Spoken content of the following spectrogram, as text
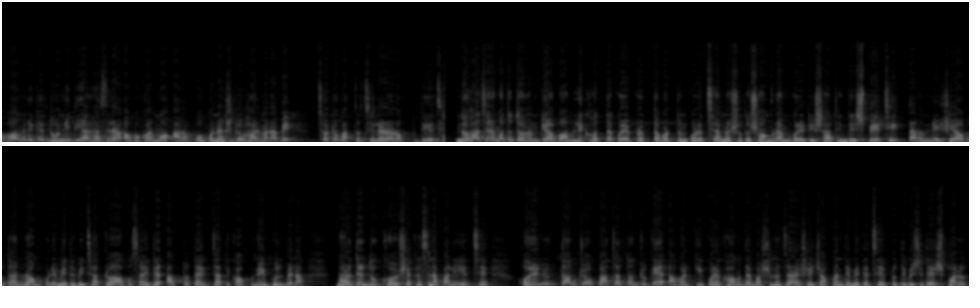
আওয়ামী লীগের দুর্নীতি আর হাসিনার অপকর্ম আরোপ্য উপন্যাসকেও হার মানাবে। ছোট বাচ্চা ছেলেরা রক্ত দিয়েছে। দু হাজারের মতো তরুণকে আওয়ামী লীগ হত্যা করে প্রত্যাবর্তন করেছে। আমরা শুধু সংগ্রাম করে একটি স্বাধীন দেশ পেয়েছি। তারুণ্যের সেই অবদান রংপুরে মেধাবী ছাত্র আবু সাইদের আত্মত্যাগ জাতি কখনোই ভুলবে না। ভারতের দুঃখ শেখ হাসিনা পালিয়েছে। হরিলুটতন্ত্র পাচারতন্ত্রকে আবার কি করে ক্ষমতায় বসানো যায় সেই চক্রান্তে মেতেছে প্রতিবেশী দেশ ভারত।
